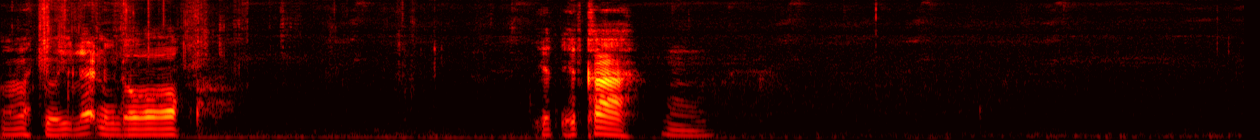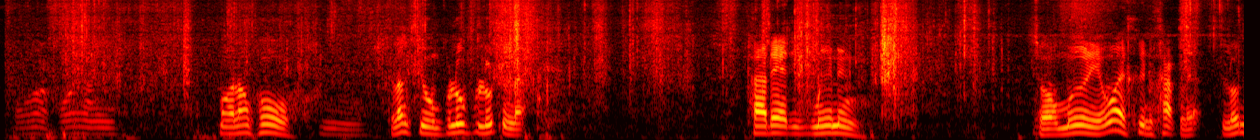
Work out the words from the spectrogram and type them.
อ่าเจออีกแล้วหนึ่งดอก เห็ดเห็ดข่าอืมเพราะว่าเขาไงหมอลังโพอืมกำลังจูมปลุกปลุกนี่แหละถ้าแดดอีกมือหนึ่ง สองมือนี่โอ้ยขึ้นคักเลยล้น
